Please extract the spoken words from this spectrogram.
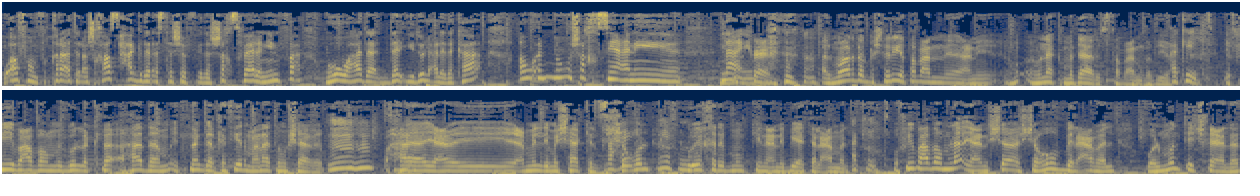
وأفهم في قراءة الأشخاص حقدر أستشف إذا الشخص فعلا ينفع وهو هذا يدل على ذكاء أو أنه شخص يعني نايم. الموارد البشرية طبعا يعني هناك مدارس طبعا غدير. أكيد. في بعضهم يقول لك لا هذا يتنقل كثير معناته مشاغب. يعني يعمل لي مشاكل في صحيح. الشغل ويخرب ممكن يعني بيئة العمل. أكيد. وفي بعضهم لا يعني الشغوف بالعمل والمنتج فعلا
